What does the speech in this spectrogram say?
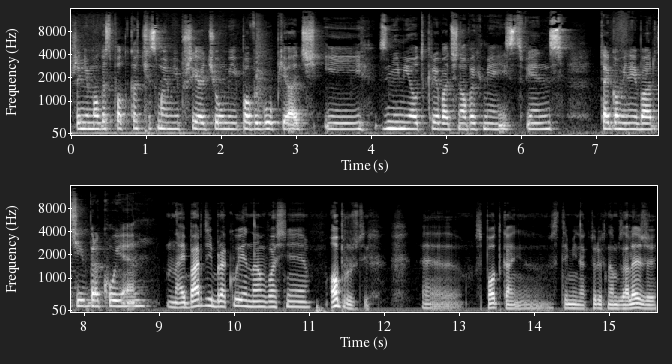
że nie mogę spotkać się z moimi przyjaciółmi, powygłupiać i z nimi odkrywać nowych miejsc, więc tego mi najbardziej brakuje. Najbardziej brakuje nam właśnie oprócz tych e, spotkań z tymi, na których nam zależy,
